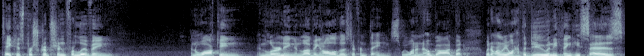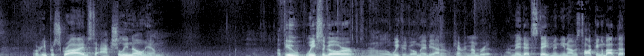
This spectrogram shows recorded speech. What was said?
take his prescription for living and walking and learning and loving and all of those different things. We want to know God, but we don't really want to have to do anything he says or he prescribes to actually know him. A few weeks ago, or I don't know, a week ago maybe, I don't, can't remember it, I made that statement. You know, I was talking about the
